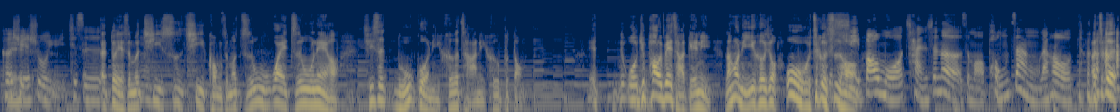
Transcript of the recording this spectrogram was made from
科学术语，其实呃对，什么气室气孔，什么植物外植物内哈，其实如果你喝茶你喝不懂。我就泡一杯茶给你，然后你一喝就哦，这个是哦，细胞膜产生了什么膨胀，然后 啊，这个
